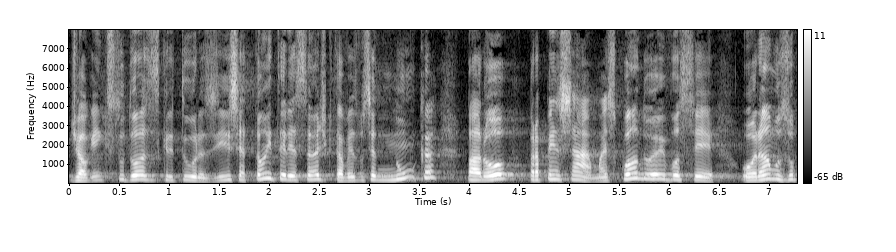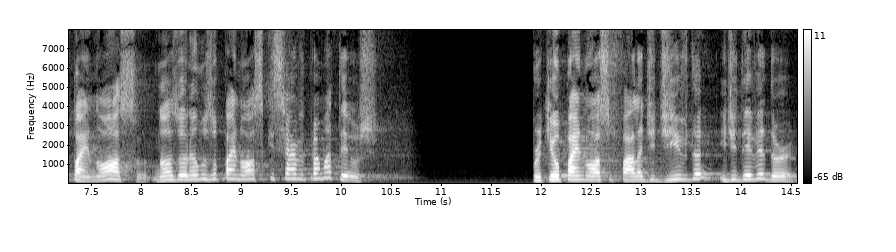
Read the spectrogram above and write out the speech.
de alguém que estudou as escrituras. E isso é tão interessante que talvez você nunca parou para pensar. Mas quando eu e você oramos o Pai Nosso, nós oramos o Pai Nosso que serve para Mateus. Porque o Pai Nosso fala de dívida e de devedor.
